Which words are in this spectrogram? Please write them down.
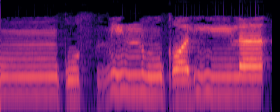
انقص منه قليلا.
